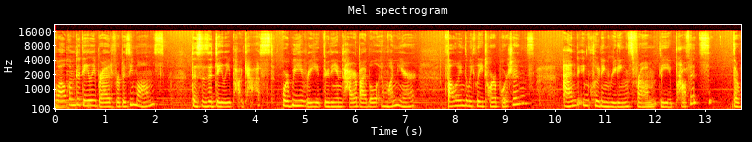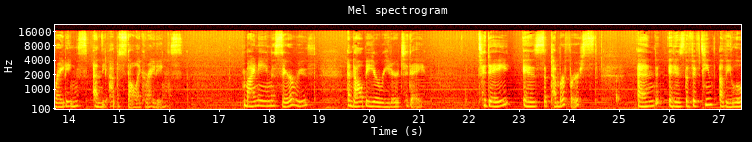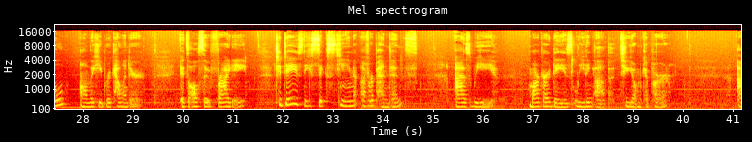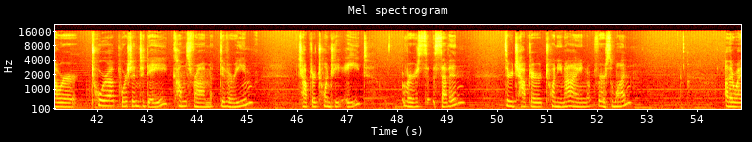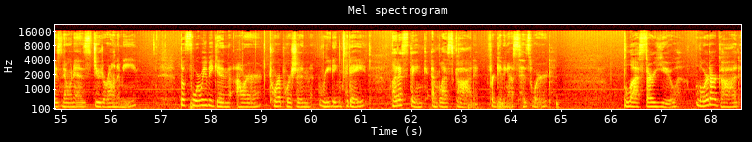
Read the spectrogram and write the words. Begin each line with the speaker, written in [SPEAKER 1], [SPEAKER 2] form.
[SPEAKER 1] Welcome to Daily Bread for Busy Moms. This is a daily podcast where we read through the entire Bible in one year, following the weekly Torah portions and including readings from the prophets, the writings, and the apostolic writings. My name is Sarah Ruth, and I'll be your reader today. Today is September 1st, and it is the 15th of Elul on the Hebrew calendar. It's also Friday. Today is the 16 of repentance as we mark our days leading up to Yom Kippur. Our Torah portion today comes from Devarim, chapter 28, verse 7, through chapter 29, verse 1, otherwise known as Deuteronomy. Before we begin our Torah portion reading today, let us thank and bless God for giving us His word. Blessed are you, Lord our God,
